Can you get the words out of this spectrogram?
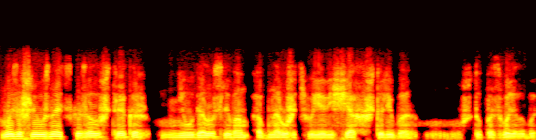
«Мы зашли узнать», — сказал Штрекер, — «не удалось ли вам обнаружить в ее вещах что-либо, что позволило бы...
